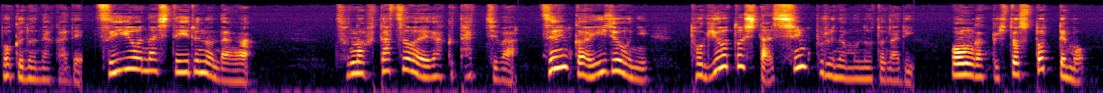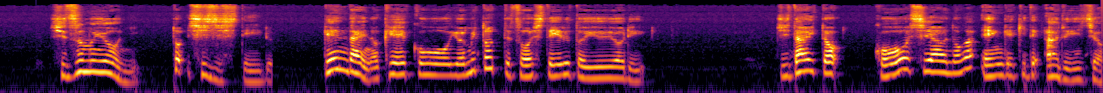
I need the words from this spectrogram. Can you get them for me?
僕の中で対をなしているのだがその2つを描くタッチは前回以上に研ぎ落としたシンプルなものとなり音楽一つとっても沈むようにと指示している。現代の傾向を読み取ってそうしているというより時代と呼応し合うのが演劇である以上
